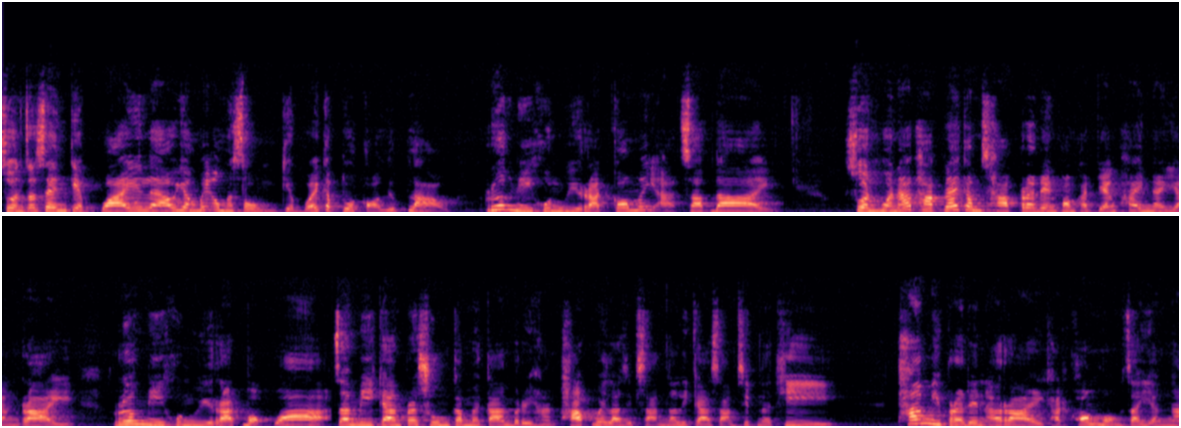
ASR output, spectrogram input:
ส่วนจะเซ็นเก็บไว้แล้วยังไม่เอามาส่ง เก็บไว้กับตัวก่อนหรือเปล่า เรื่องนี้คุณวีรัตก็ไม่อาจทราบได้ ส่วนหัวหน้าพักได้กำชับประเด็นความขัดแย้งภายในอย่างไร เรื่องนี้คุณวีรัตบอกว่าจะมีการประชุมกรรมการบริหารพักเวลา 13นาฬิกา30 นาทีถ้ามีประเด็นอะไรขัดข้องหมองใจยังไง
